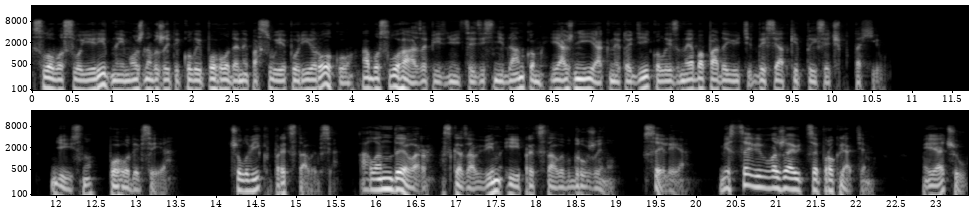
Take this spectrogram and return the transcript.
Слово своєрідний можна вжити, коли погода не пасує порі року, або слуга запізнюється зі сніданком і аж ніяк не тоді, коли з неба падають десятки тисяч птахів. Дійсно, погодився я. Чоловік представився. Алан Девар, сказав він і представив дружину. Селія. Місцеві вважають це прокляттям. Я чув.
